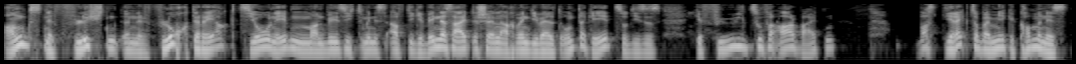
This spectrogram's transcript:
Angst, eine, Flüchten, eine Fluchtreaktion eben. Man will sich zumindest auf die Gewinnerseite stellen, auch wenn die Welt untergeht, so dieses Gefühl zu verarbeiten was direkt so bei mir gekommen ist,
